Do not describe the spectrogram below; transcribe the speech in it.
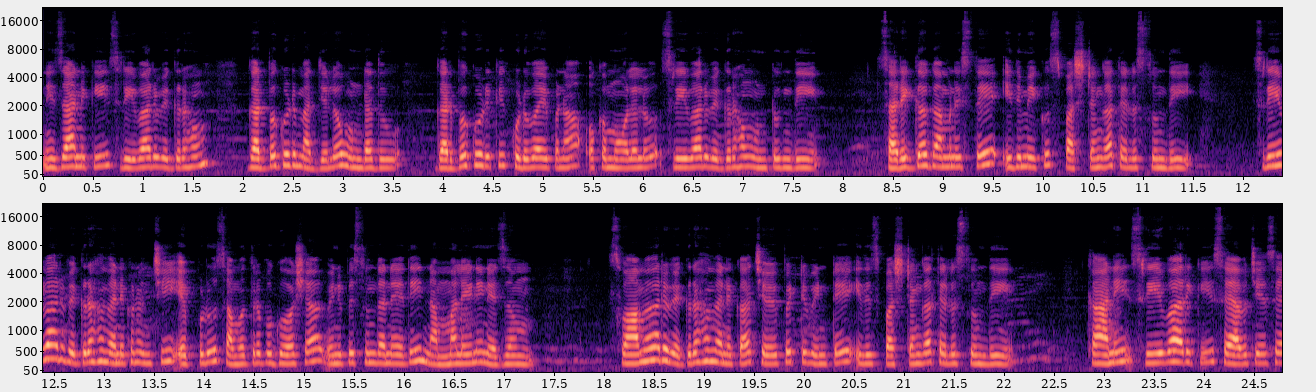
నిజానికి శ్రీవారి విగ్రహం గర్భగుడి మధ్యలో ఉండదు. గర్భగుడికి కుడివైపున ఒక మూలలో శ్రీవారి విగ్రహం ఉంటుంది. సరిగ్గా గమనిస్తే ఇది మీకు స్పష్టంగా తెలుస్తుంది. శ్రీవారి విగ్రహం వెనుక నుంచి ఎప్పుడూ సముద్రపు ఘోష వినిపిస్తుందనేది నమ్మలేని నిజం. స్వామివారి విగ్రహం వెనుక చెవిపెట్టి వింటే ఇది స్పష్టంగా తెలుస్తుంది. కానీ శ్రీవారికి సేవ చేసే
